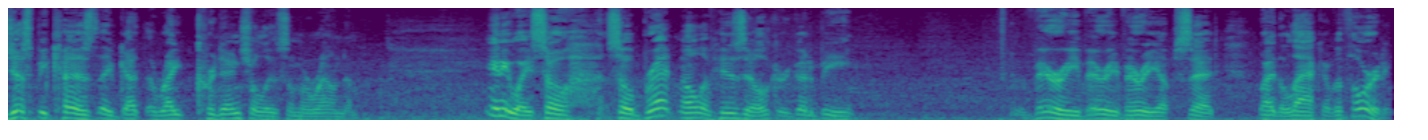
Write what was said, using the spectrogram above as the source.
just because they've got the right credentialism around them. Anyway, so so Bret and all of his ilk are going to be very, very, very upset by the lack of authority.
